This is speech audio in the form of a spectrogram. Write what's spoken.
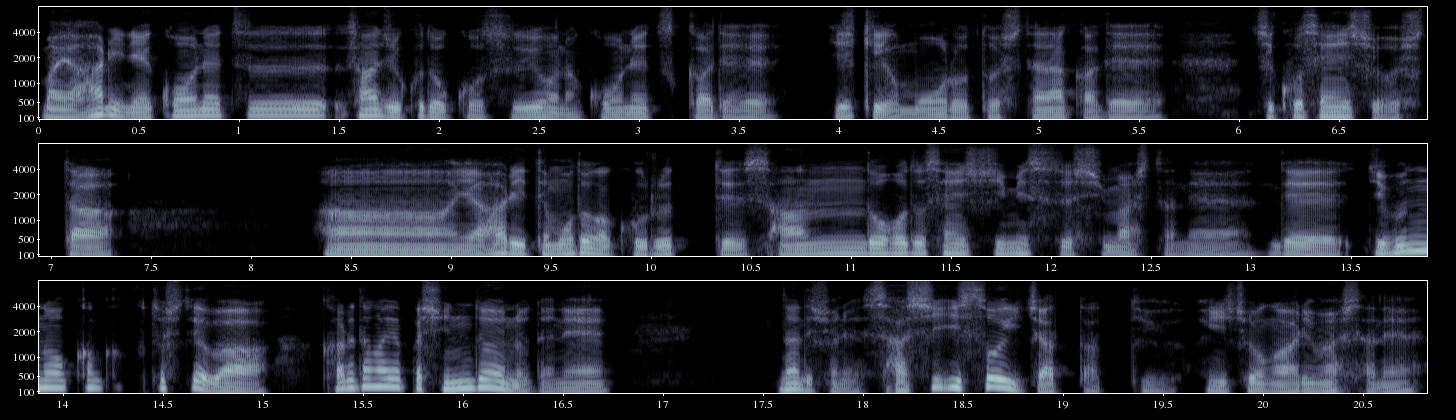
まあやはりね、高熱、39度を超すような高熱下で、意識が朦朧とした中で自己選手をしたあーやはり手元が狂って3度ほど選手ミスしましたね。で、自分の感覚としては、体がやっぱしんどいのでね、なんでしょうね、差し急いじゃったっていう印象がありましたね。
